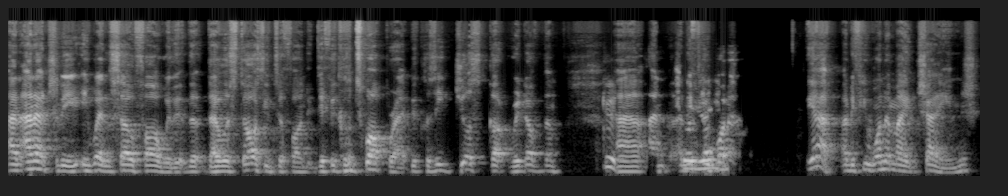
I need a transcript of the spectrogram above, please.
And, and actually, he went so far with it that they were starting to find it difficult to operate because he just got rid of them. Good. Uh, and, and if you want to, yeah, and if you want to make change,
